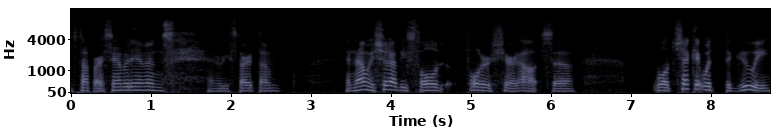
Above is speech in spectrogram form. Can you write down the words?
stop our Samba daemons and restart them. And now we should have these fold folders shared out. So we'll check it with the GUI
